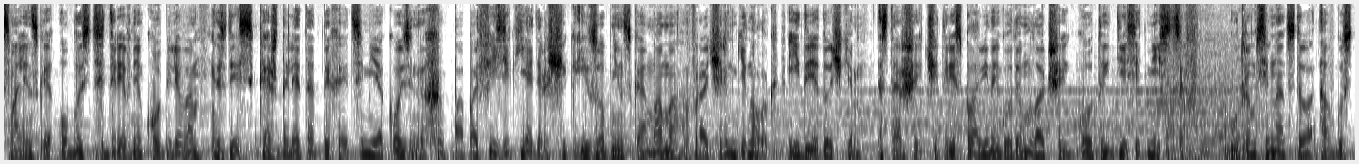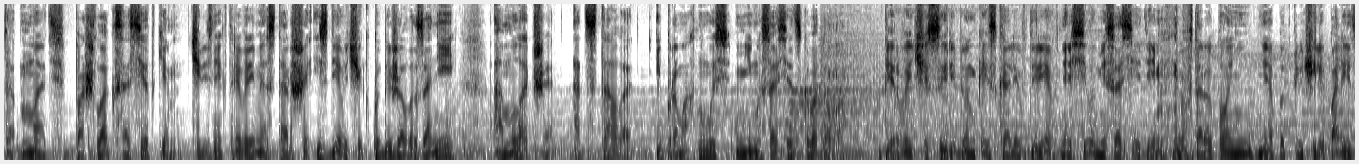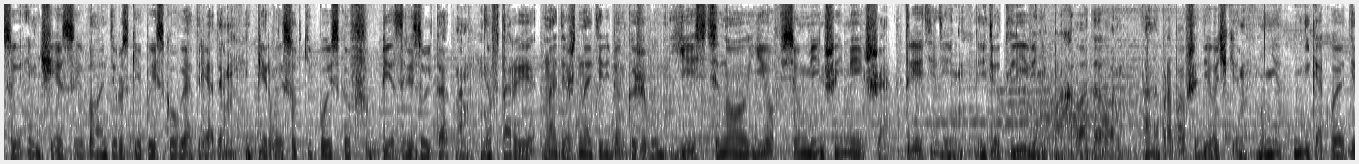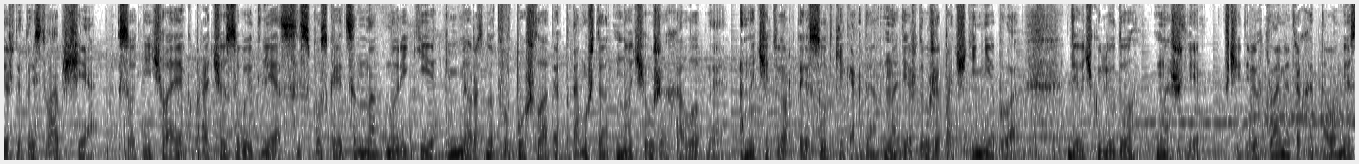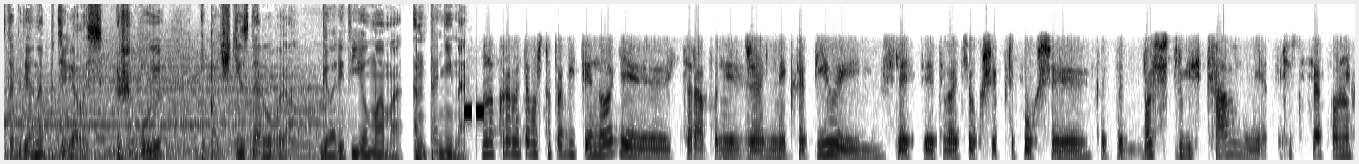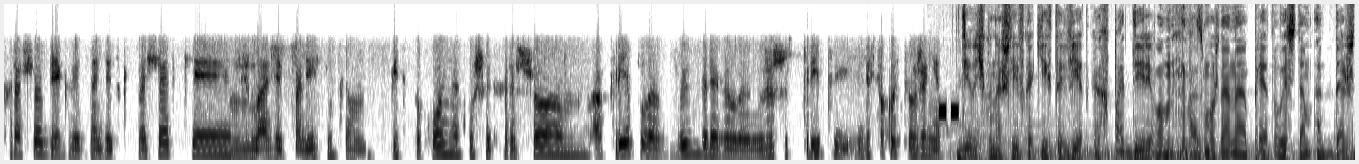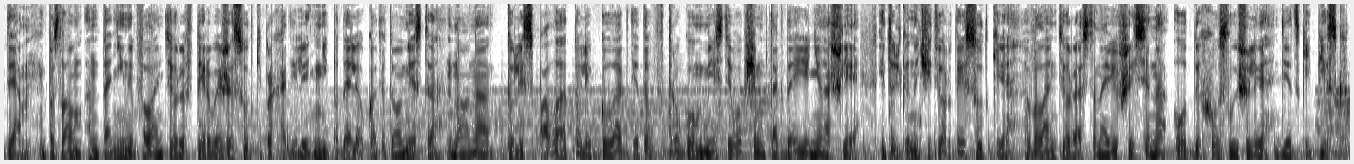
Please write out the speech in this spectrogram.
Смоленская область, деревня Кобелева. Здесь каждое лето отдыхает семья Козиных. Папа физик-ядерщик из Обнинска, а мама врач-рентгенолог. И две дочки. Старшей 4,5 года, младшей год и 10 месяцев. Утром 17 августа мать пошла к соседке. Через некоторое время старшая из девочек побежала за ней, а младшая отстала и промахнулась мимо соседского дома. Первые часы ребенка искали в деревне силами соседей. Во второй половине дня подключили полицию, МЧС и волонтерские поисковые отряды. Первые сутки поисков безрезультатно. Вторые — надежда найти ребенка живым есть, но ее все меньше и меньше. Третий день. Идет ливень, похолодало, а на пропавшей девочке нет никакой одежды, то есть вообще. Сотни человек прочесывают лес, спускаются на дно реки и мерзнут в бушлатах, потому что ночи уже холодные. А на четвертые сутки, когда надежды уже почти не было, девочку Люду нашли четырех километрах от того места, где она потерялась. Живую и почти здоровую. Говорит ее мама, Антонина. Ну, кроме того, что побитые ноги, царапанные жаленные крапивы, и вследствие этого отекшие, припухшие, как бы больше других травм нет. Чувствует себя вполне хорошо, бегает на детской площадке, лазит по лестницам, спит спокойно, кушает хорошо, окрепла, выздоровела, уже шустрит, и беспокойства уже нет. Девочку нашли в каких-то ветках под деревом. Возможно, она пряталась там от дождя. По словам Антонины, волонтеры в первые же сутки проходили неподалеку от этого места, но она то ли спала, то ли была где-то в другом месте. В общем, тогда ее не нашли. И только на четвертые сутки волонтеры, остановившиеся на отдых, услышали детский писк.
